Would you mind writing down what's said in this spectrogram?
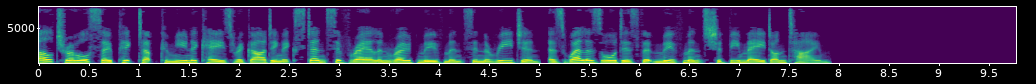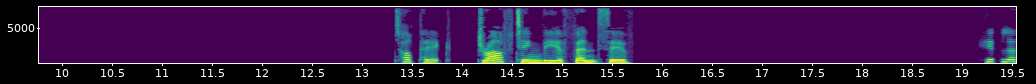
Ultra also picked up communiques regarding extensive rail and road movements in the region, as well as orders that movements should be made on time. Topic: Drafting the offensive. Hitler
